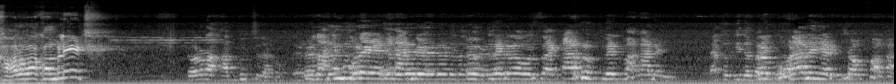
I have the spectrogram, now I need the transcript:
খাওয়া দাওয়া কমপ্লিট ওরা হাত ধুচ্ছে দেখো। লাইন পড়ে গেছে প্লেটের অবস্থা কারও প্লেট ফাঁকা নেই। এত খিদে পুরো নেই আর কি সব ফাঁকা।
